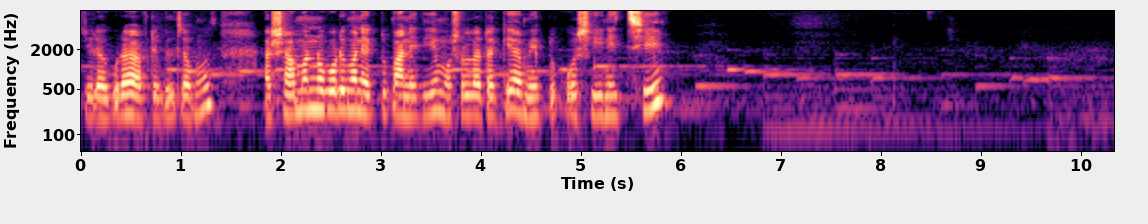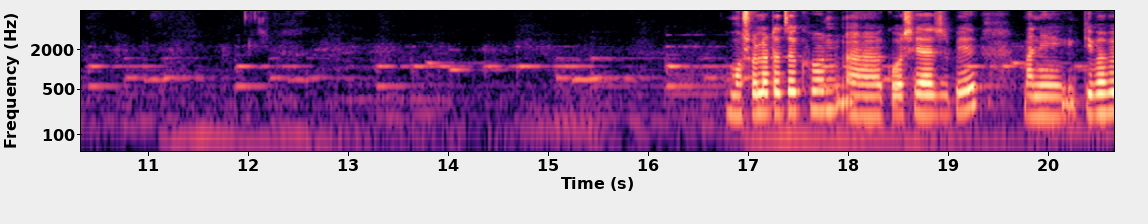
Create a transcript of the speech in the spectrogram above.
জিরা গুঁড়া হাফ টেবিল চামচ, আর সামান্য পরিমাণে একটু পানি দিয়ে মশলাটাকে আমি একটু কষিয়ে নিচ্ছি। মশলাটা যখন কষে আসবে মানে কীভাবে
